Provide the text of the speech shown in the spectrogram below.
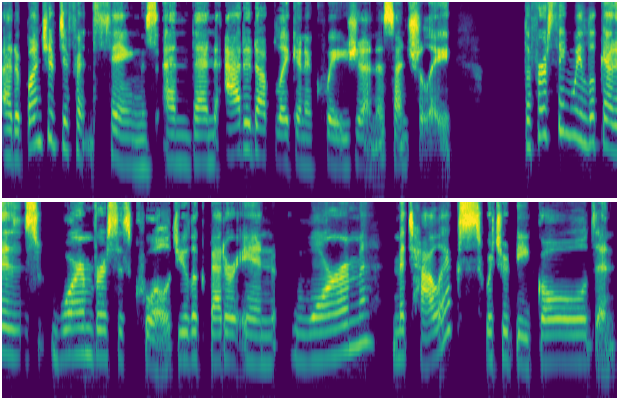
at a bunch of different things and then add it up like an equation, essentially. The first thing we look at is warm versus cool. Do you look better in warm metallics, which would be gold and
